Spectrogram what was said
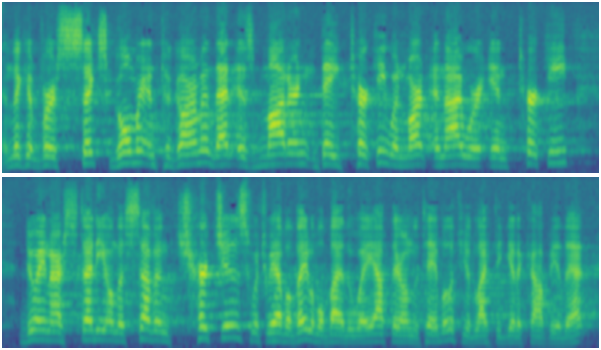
and look at verse 6 Gomer and Togarmah, that is modern day Turkey. When Mark and I were in Turkey doing our study on the seven churches, which we have available, by the way, out there on the table if you'd like to get a copy of that,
